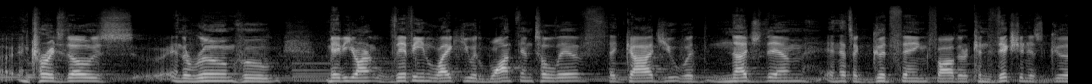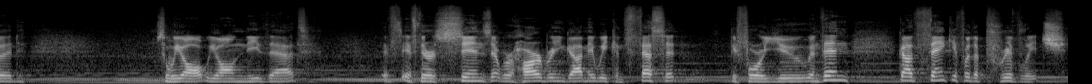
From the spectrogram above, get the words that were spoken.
Uh, encourage those in the room who maybe you aren't living like you would want them to live, that God, you would nudge them, and that's a good thing, Father. Conviction is good. So we all, we all need that. If, if there's sins that we're harboring, God, may we confess it before you. And then, God, thank you for the privilege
